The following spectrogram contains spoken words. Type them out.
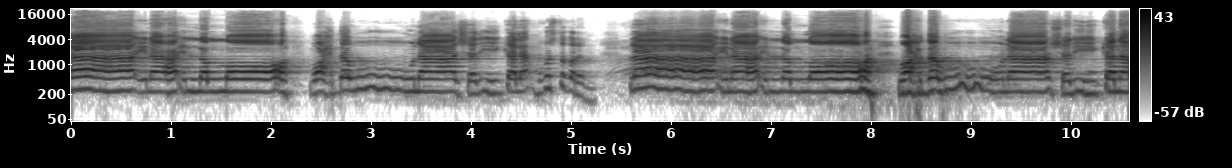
লা ইলাহা ইল্লাল্লাহ ওয়াহদাহু লা শারীকা লা মুখস্থ করেন। লা ইলাহা ইল্লাল্লাহ ওয়াহদাহু লা শারীকা লা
